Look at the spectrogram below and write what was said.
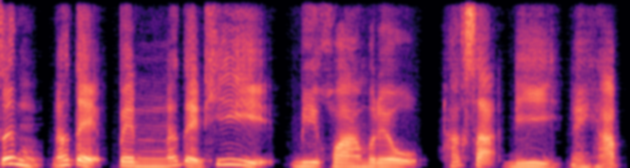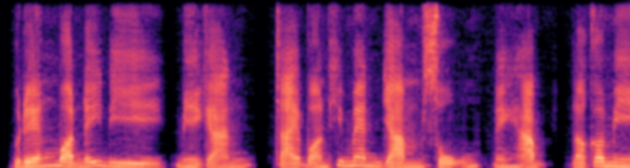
ซึ่งนักเตะเป็นนักเตะที่มีความเร็วทักษะดีนะครับเลี้ยงบอลได้ดี มีการจ่ายบอลที่แม่นยำสูงนะครับ แล้วก็มี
